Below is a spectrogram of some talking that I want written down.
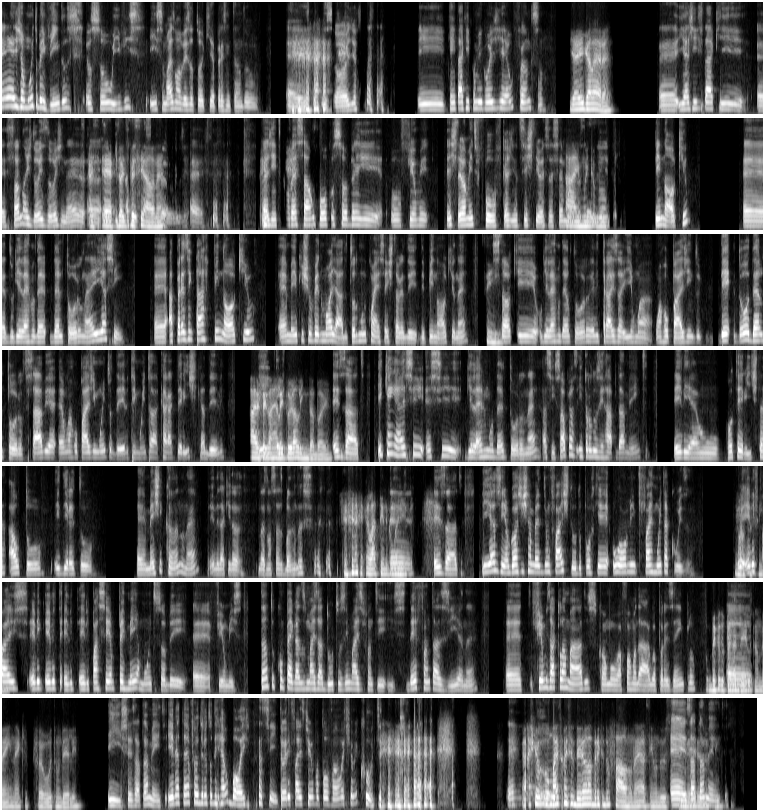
Sejam muito bem-vindos. Eu sou o Ives e isso mais uma vez eu tô aqui apresentando é, esse episódio. e quem tá aqui comigo hoje é o Frankson. E aí, galera? É, e a gente tá aqui é, só nós dois hoje, né? É, equipe episódio especial, né? hoje. É. Pra gente conversar um pouco sobre o filme extremamente fofo que a gente assistiu essas Ai, semanas muito bom. Pinóquio, é, do Guilherme Del, Toro, né? E assim, é, apresentar Pinóquio é meio que chover no molhado. Todo mundo conhece a história de, de Pinóquio, né? Sim. Só que o Guilherme Del Toro, ele traz aí uma, uma roupagem do, de- do Del Toro, sabe? É, é uma roupagem muito dele, tem muita característica dele. Ah, ele fez E uma releitura linda, boy. Exato. E quem é esse, esse Guilherme Del Toro, né? Assim, só para introduzir rapidamente, ele é um roteirista, autor e diretor é, mexicano, né? Ele é daqui da- das nossas bandas. É latino como a gente. É, exato. E assim, eu gosto de chamar ele de um faz tudo, porque o homem faz muita coisa. Nossa, Ele sim. faz, ele, ele, ele, ele passeia, permeia muito sobre é, filmes, tanto com pegadas mais adultos e mais infantis, de fantasia, né? É, filmes aclamados, como A Forma da Água, por exemplo. O Beco do Pesadelo também, né? Que foi o último dele. Isso, exatamente. Ele até foi o diretor de Hellboy, assim, então ele faz filme pro povão e filme cult. É, Eu acho que o o e- mais conhecido dele é o Labirinto do Fauno, né? Assim, um dos é, assim. exatamente.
